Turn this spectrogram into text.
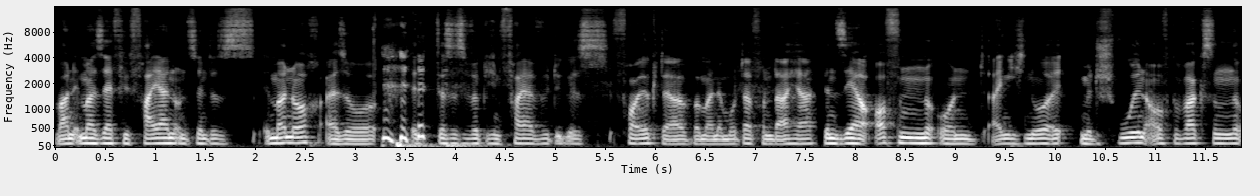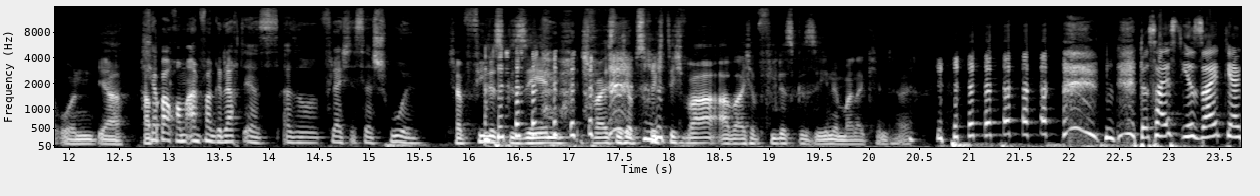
waren immer sehr viel feiern und sind es immer noch. Also, äh, das ist wirklich ein feierwütiges Volk da bei meiner Mutter. Von daher bin sehr offen und eigentlich nur mit Schwulen aufgewachsen und ja, Ich habe auch am Anfang gedacht, er ist, also vielleicht ist er schwul. Ich habe vieles gesehen. Ich weiß nicht, ob es richtig war, aber ich habe vieles gesehen in meiner Kindheit. Das heißt, ihr seid ja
